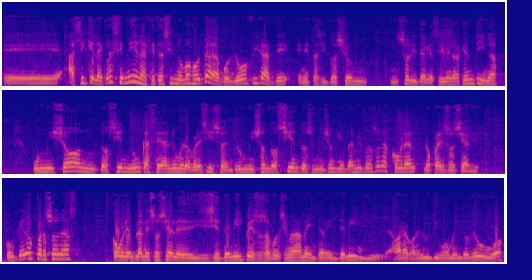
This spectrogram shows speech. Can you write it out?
Eh, así que la clase media es la que está siendo más golpeada, porque vos fíjate, en esta situación insólita que se vive en Argentina, un millón doscientos, nunca se da el número preciso, entre un millón doscientos y un millón quinientas mil personas cobran los planes sociales. Con que dos personas cobren planes sociales de 17 mil pesos aproximadamente, 20 mil, ahora con el último aumento que hubo,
